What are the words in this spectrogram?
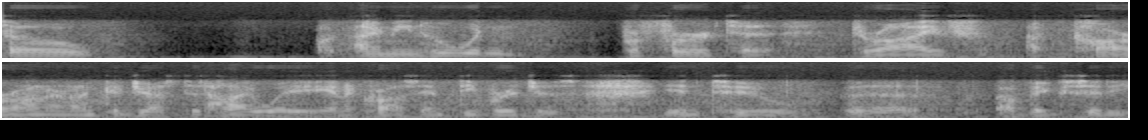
So, I mean, who wouldn't prefer to drive a car on an uncongested highway and across empty bridges into uh, a big city's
